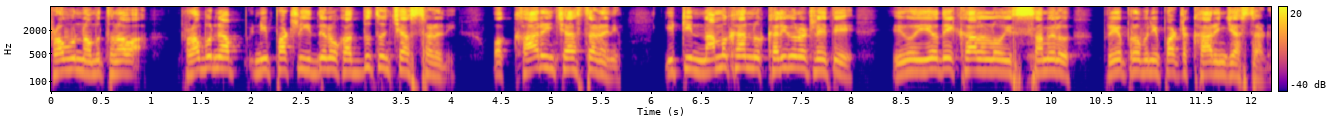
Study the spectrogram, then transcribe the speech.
ప్రభు నమ్ముతున్నావా? ప్రభు నా నీ పట్ల ఇద్దరు ఒక అద్భుతం చేస్తాడని ఒక కార్యం చేస్తాడని ఇట్టి నమ్మకాన్ని కలిగి ఉన్నట్లయితే ఏదే కాలంలో ఈ సమయంలో ప్రియప్రభు నీ పట్ల కార్యం చేస్తాడు.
